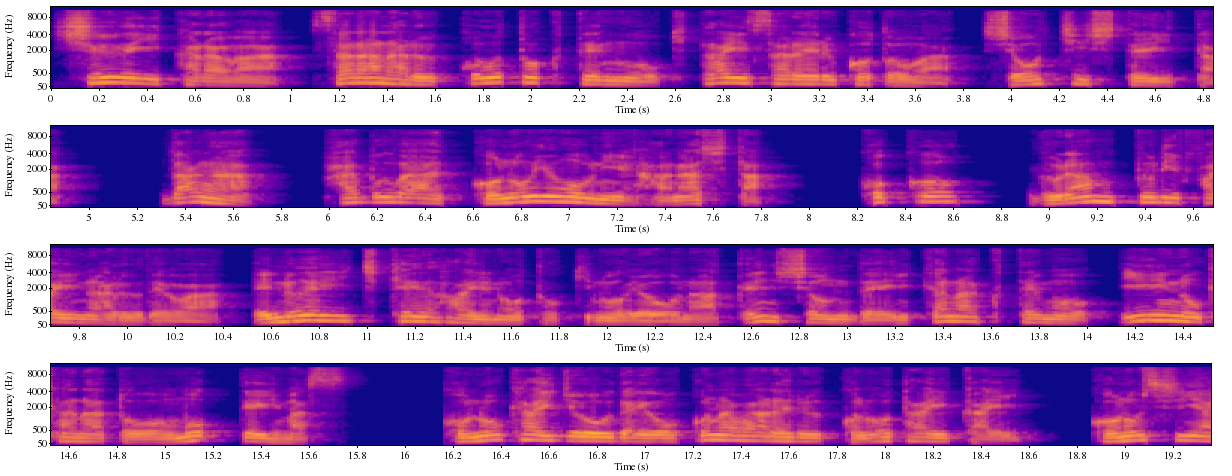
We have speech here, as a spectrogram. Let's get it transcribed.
周囲からはさらなる高得点を期待されることは承知していた。だが、ハブはこのように話した。ここ、グランプリファイナルでは NHK 杯の時のようなテンションでいかなくてもいいのかなと思っています。この会場で行われるこの大会、この試合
